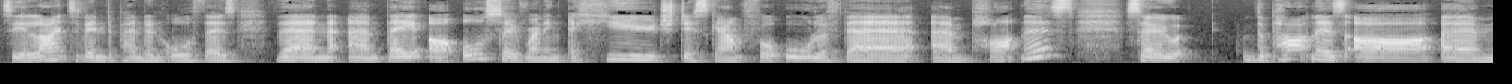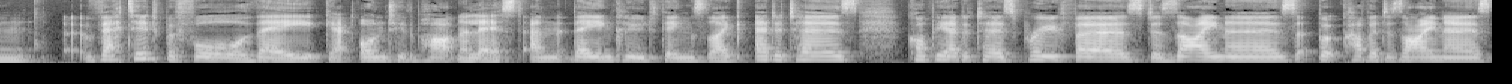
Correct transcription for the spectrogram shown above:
so the alliance of independent authors then um, they are also running a huge huge discount for all of their um, partners. So the partners are um, vetted before they get onto the partner list, and they include things like editors, copy editors, proofers, designers, book cover designers,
